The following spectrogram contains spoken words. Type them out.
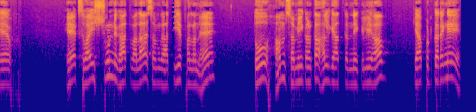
एफ़ एक्स वाई शून्य घात वाला समघातीय फलन है। तो हम समीकरण का हल ज्ञात करने के लिए अब क्या पुट करेंगे?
